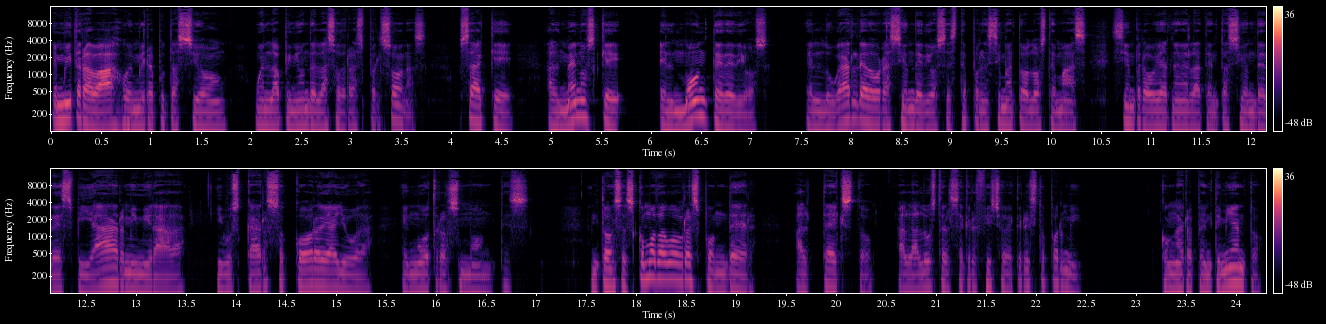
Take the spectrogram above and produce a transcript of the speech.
en mi trabajo, en mi reputación o en la opinión de las otras personas. O sea que, al menos que el monte de Dios, el lugar de adoración de Dios esté por encima de todos los demás, siempre voy a tener la tentación de desviar mi mirada y buscar socorro y ayuda en otros montes. Entonces, ¿cómo debo responder al texto a la luz del sacrificio de Cristo por mí? Con arrepentimiento,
